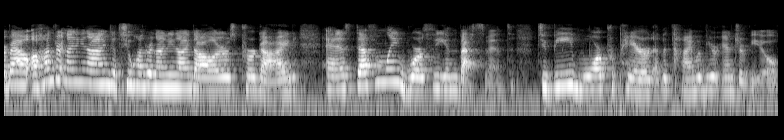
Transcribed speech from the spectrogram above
about 199 to $299 per guide, and it's definitely worth the investment. To be more prepared at the time of your interview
